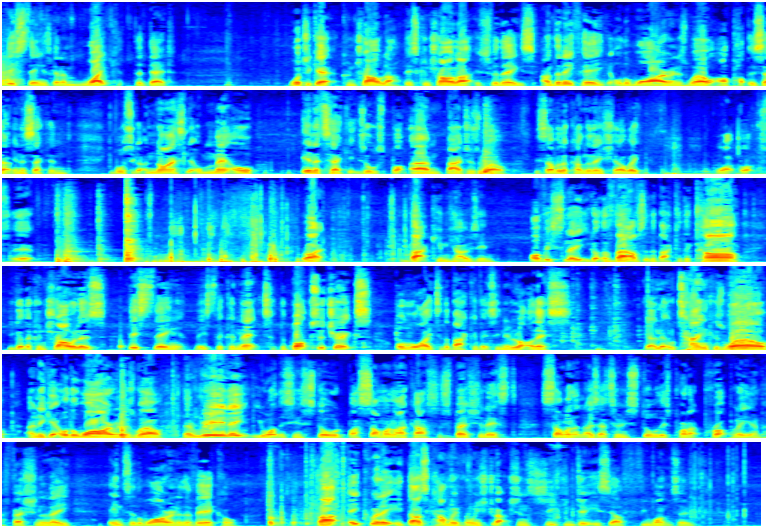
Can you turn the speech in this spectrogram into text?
This thing is going to wake the dead. What do you get? Controller. This controller is for these. Underneath here, you get all the wiring as well. I'll pop this out in a second. You've also got a nice little metal Innotech exhaust um, badge as well. Let's have a look underneath, shall we? White box here. Right, vacuum hosing. Obviously, you've got the valves at the back of the car. You've got the controllers. This thing needs to connect the boxer tricks all the way to the back of it. So you need a lot of this get a little tank as well, and you get all the wiring as well. Now, really, you want this installed by someone like us, a specialist, someone that knows how to install this product properly and professionally into the wiring of the vehicle. But equally, it does come with no instructions, so you can do it yourself if you want to.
